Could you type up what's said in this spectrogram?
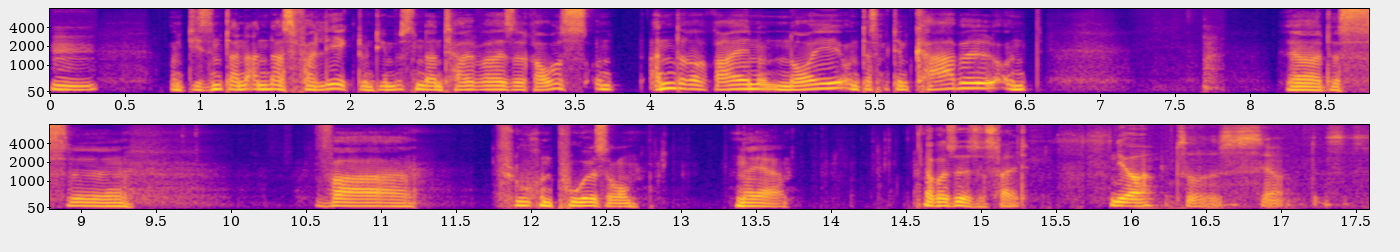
Mhm. Und die sind dann anders verlegt und die müssen dann teilweise raus und andere rein und neu und das mit dem Kabel und ja, das äh, war Fluchen pur so. Naja, aber so ist es halt. Ja, so ist es, ja. Das ist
